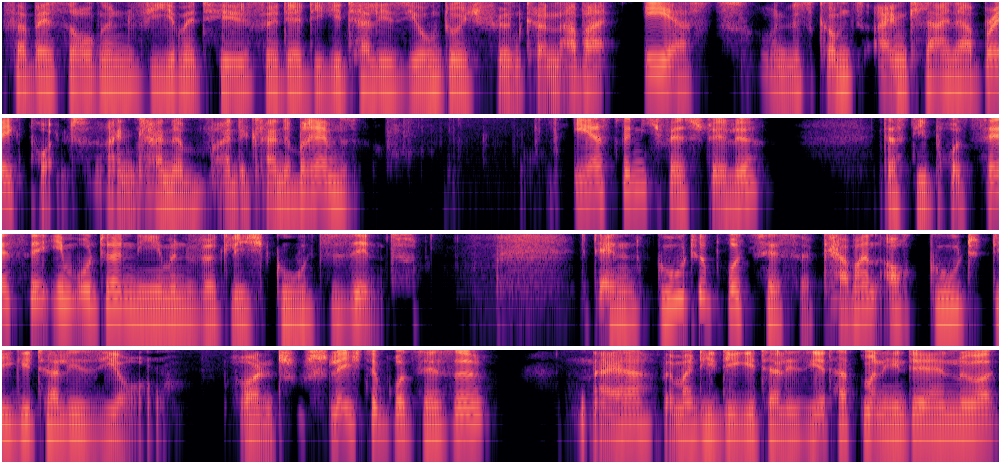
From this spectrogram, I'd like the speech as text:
Verbesserungen wir mit Hilfe der Digitalisierung durchführen können. Aber erst, und es kommt ein kleiner Breakpoint, eine kleine, eine kleine Bremse. Erst wenn ich feststelle, dass die Prozesse im Unternehmen wirklich gut sind, denn gute Prozesse kann man auch gut digitalisieren. Und schlechte Prozesse, naja, wenn man die digitalisiert, hat man hinterher nur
